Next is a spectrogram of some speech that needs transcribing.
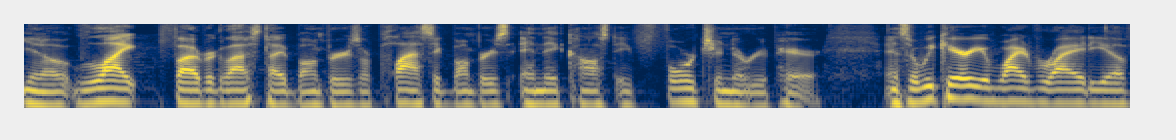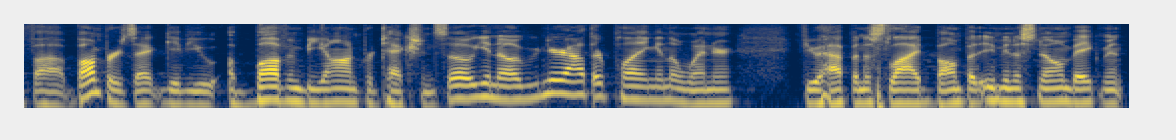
you know, light fiberglass type bumpers or plastic bumpers, and they cost a fortune to repair. And so we carry a wide variety of uh, bumpers that give you above and beyond protection. So, you know, when you're out there playing in the winter, if you happen to slide, bump it, even a snow embankment,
